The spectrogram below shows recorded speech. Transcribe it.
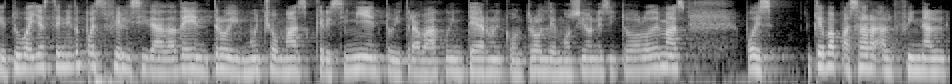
que tú vayas teniendo pues felicidad adentro y mucho más crecimiento y trabajo interno y control de emociones y todo lo demás, pues qué va a pasar al final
